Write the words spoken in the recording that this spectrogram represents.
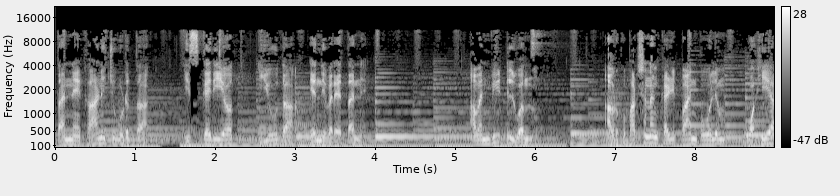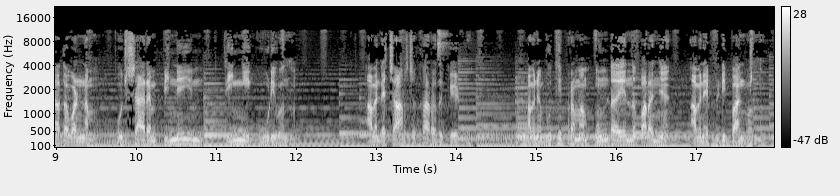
തന്നെ കാണിച്ചുകൊടുത്ത ഇസ്കരിയോത്ത് യൂത എന്നിവരെ തന്നെ. അവൻ വീട്ടിൽ വന്നു. അവർക്ക് ഭക്ഷണം കഴിപ്പാൻ പോലും വഹിയാതെ വണ്ണം പുരുഷാരം പിന്നെയും തിങ്ങി കൂടി വന്നു. അവന്റെ ചാർച്ചക്കാർ അത് കേട്ടു. അവന് ബുദ്ധിഭ്രമം ഉണ്ട് എന്ന് പറഞ്ഞ് അവനെ പിടിപ്പാൻ വന്നു.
